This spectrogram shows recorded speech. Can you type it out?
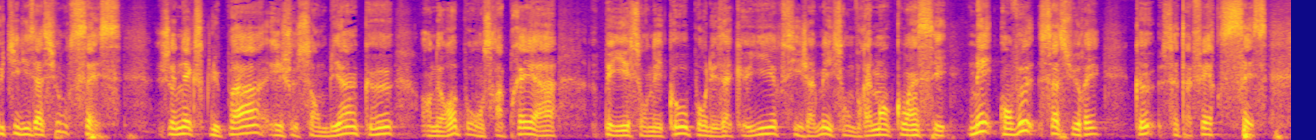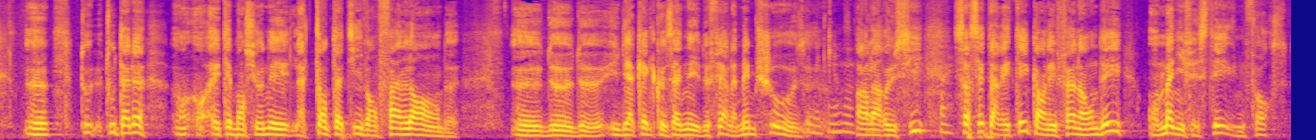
utilisation cesse. Je n'exclus pas, et je sens bien que Europe, on sera prêt à payer son écho pour les accueillir si jamais ils sont vraiment coincés. Mais on veut s'assurer que cette affaire cesse. Euh, tout, à l'heure a été mentionné la tentative en Finlande euh, de, il y a quelques années de faire la même chose par la Russie. Ça s'est arrêté quand les Finlandais ont manifesté une force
